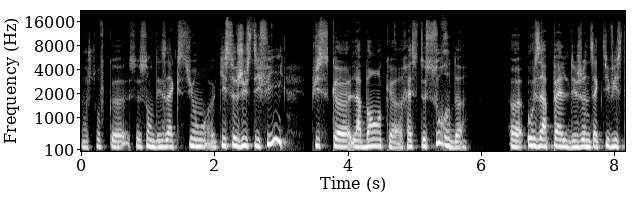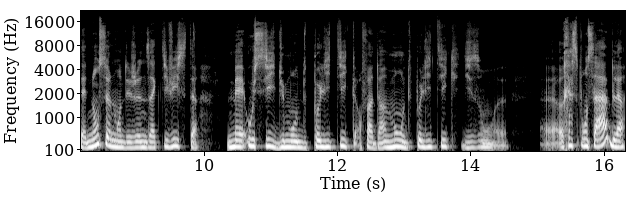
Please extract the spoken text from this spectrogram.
Je trouve que ce sont des actions qui se justifient puisque la banque reste sourde aux appels des jeunes activistes, et non seulement des jeunes activistes, mais aussi du monde politique, enfin d'un monde politique, disons, euh, responsables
